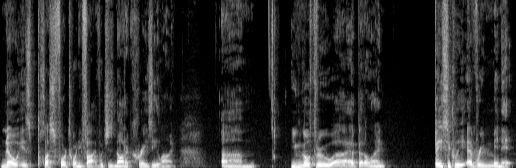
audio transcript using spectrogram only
No is plus 425, which is not a crazy line. Um, you can go through uh, at BetOnline basically every minute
